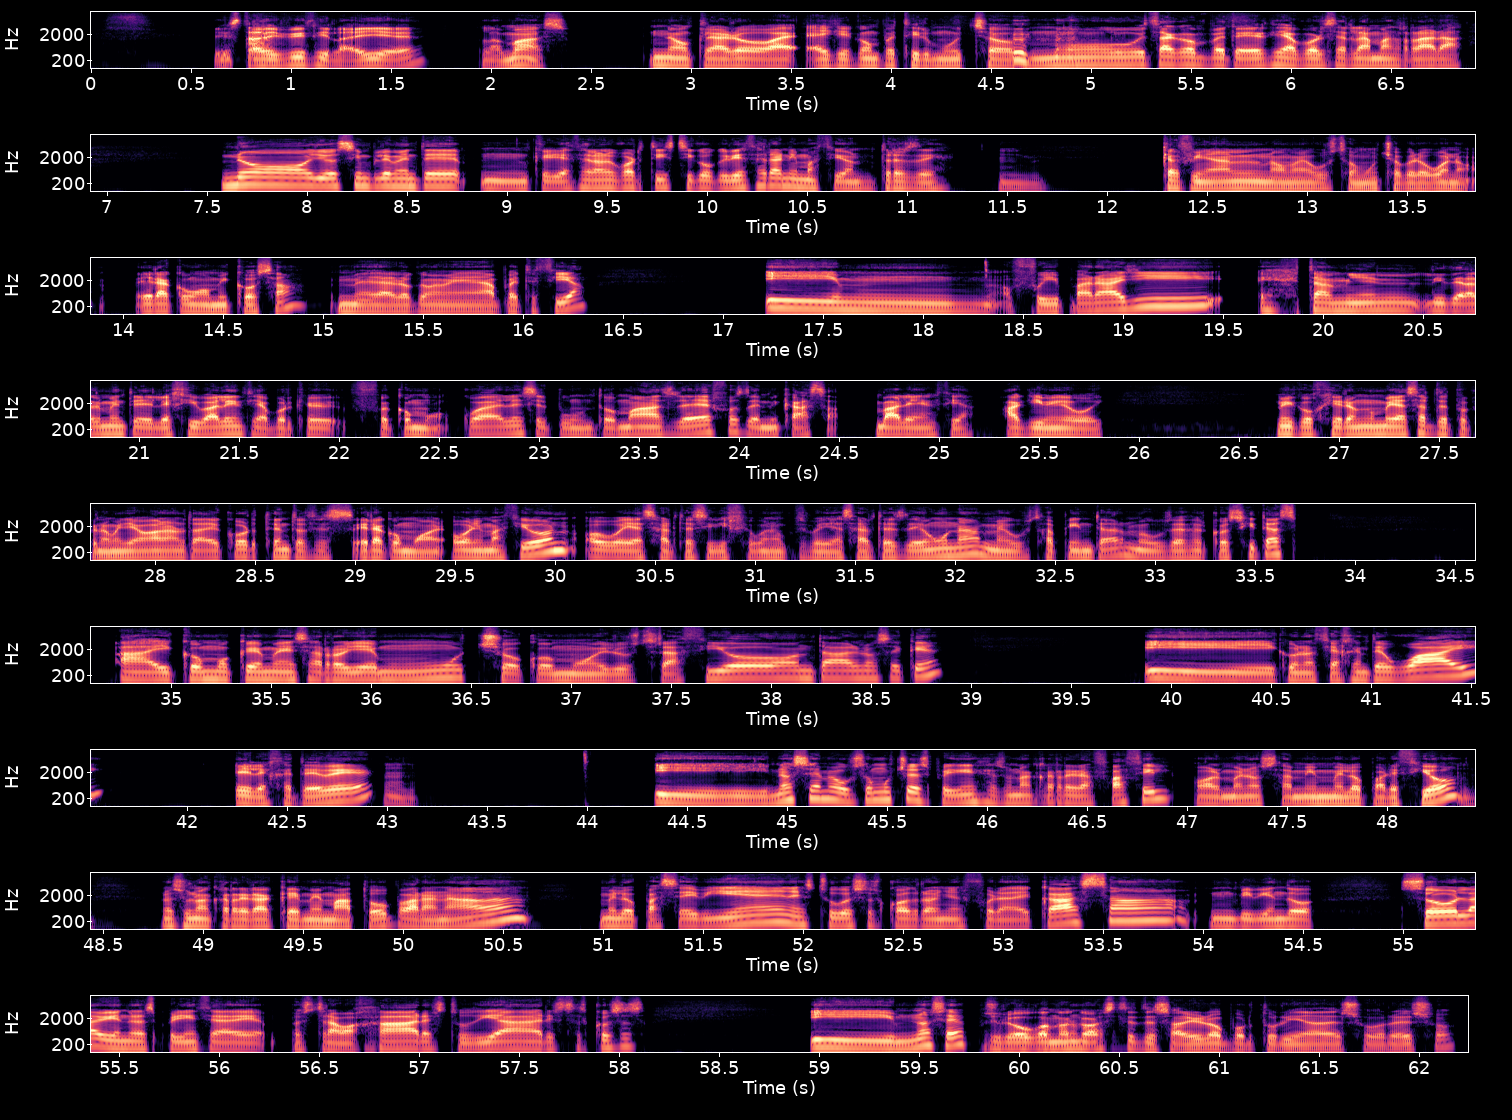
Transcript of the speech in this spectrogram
Y está difícil ahí, ¿eh? La más. No, claro, hay, hay que competir mucho, mucha competencia por ser la más rara. No, yo simplemente mm, quería hacer algo artístico, quería hacer animación 3D, Mm. Que al final no me gustó mucho, pero bueno, era como mi cosa, me era lo que me apetecía. Y mm, fui para allí, eh, también literalmente elegí Valencia porque fue como, ¿cuál es el punto más lejos de mi casa? Valencia, aquí me voy. Me cogieron en Bellas Artes porque no me llevaba la nota de corte, entonces era como o animación o Bellas Artes. Y dije, bueno, pues Bellas Artes de una, me gusta pintar, me gusta hacer cositas. Ahí como que me desarrollé mucho como ilustración, tal, no sé qué. Y conocí a gente guay, LGTB. Mm. Y no sé, me gustó mucho la experiencia. Es una carrera fácil, o al menos a mí me lo pareció. Mm. No es una carrera que me mató para nada. Me lo pasé bien, estuve esos cuatro años fuera de casa, mm, viviendo sola, viviendo la experiencia de pues trabajar, estudiar, estas cosas. Y no sé, pues Y luego cuando acabaste te salieron oportunidades sobre eso.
